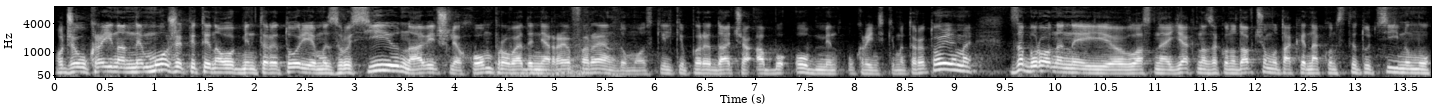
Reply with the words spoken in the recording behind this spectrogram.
Отже, Україна не може піти на обмін територіями з Росією навіть шляхом проведення референдуму, оскільки передача або обмін українськими територіями заборонений власне як на законодавчому, так і на конституційному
